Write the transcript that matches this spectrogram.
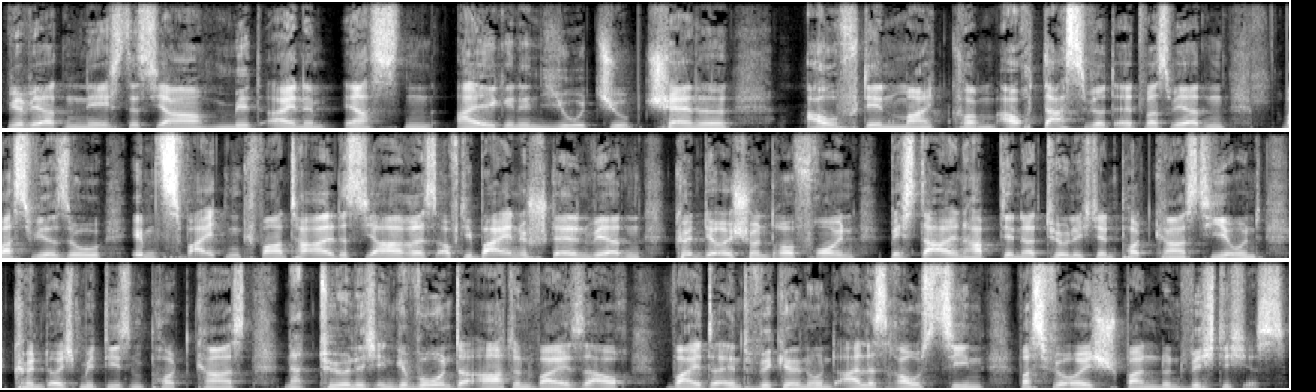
wir werden nächstes Jahr mit einem ersten eigenen YouTube-Channel auf den Markt kommen. Auch das wird etwas werden, was wir so im zweiten Quartal des Jahres auf die Beine stellen werden. Könnt ihr euch schon drauf freuen. Bis dahin habt ihr natürlich den Podcast hier und könnt euch mit diesem Podcast natürlich in gewohnter Art und Weise auch weiterentwickeln und alles rausziehen, was für euch spannend und wichtig ist.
